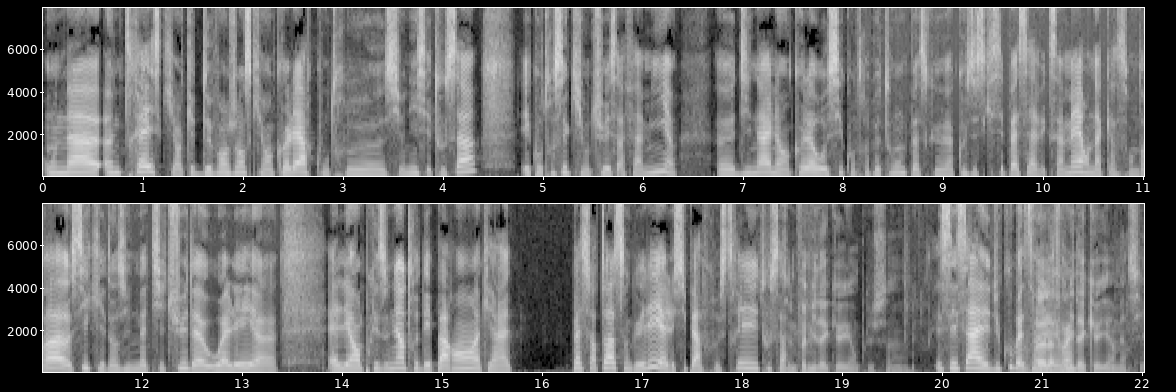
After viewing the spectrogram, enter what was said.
On a Huntress qui est en quête de vengeance, qui est en colère contre Sionis et tout ça, et contre ceux qui ont tué sa famille. Euh, Dina, elle est en colère aussi contre un peu tout le monde parce que à cause de ce qui s'est passé avec sa mère. On a Cassandra aussi qui est dans une attitude euh, où elle est, euh, elle est emprisonnée entre des parents euh, qui arrêtent pas sur toi à s'engueuler. Elle est super frustrée et tout ça. C'est une famille d'accueil en plus. euh. Et c'est ça. Et du coup, bah, ça, Voilà la ouais. famille d'accueil, hein, merci.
